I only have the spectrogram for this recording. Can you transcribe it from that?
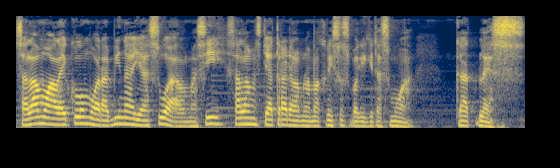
Assalamualaikum warabina yasua almasih. Salam sejahtera dalam nama Kristus bagi kita semua. God bless.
